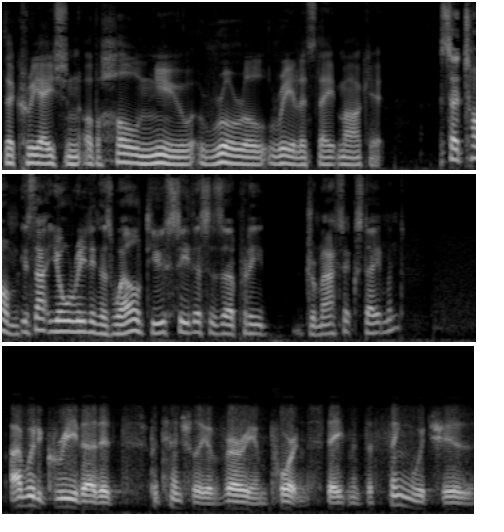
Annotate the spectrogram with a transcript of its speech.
the creation of a whole new rural real estate market. So, Tom, is that your reading as well? Do you see this as a pretty dramatic statement? I would agree that it's potentially a very important statement. The thing which is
